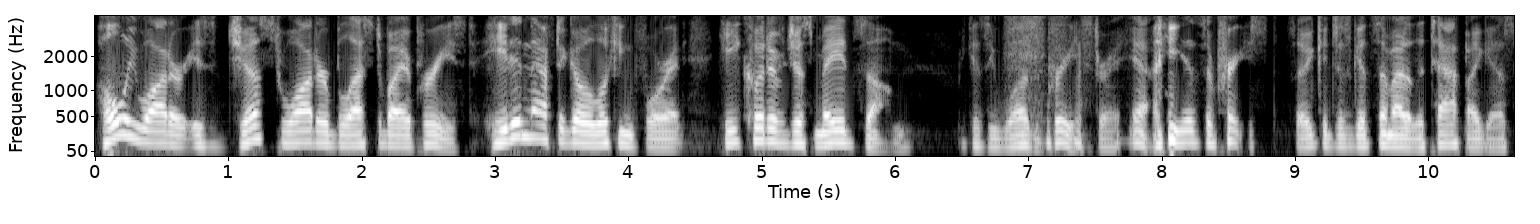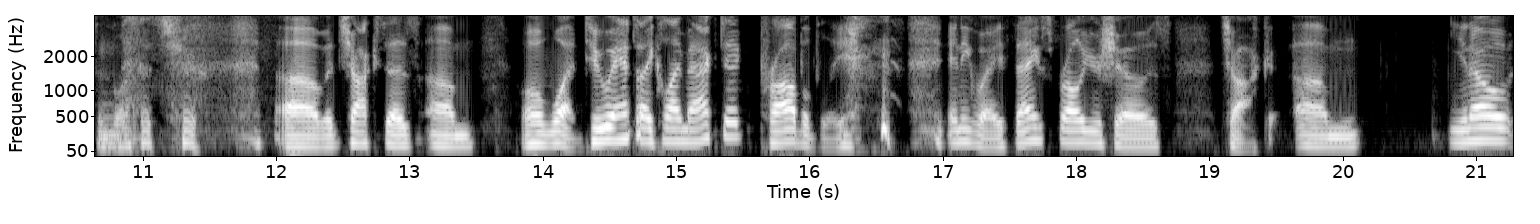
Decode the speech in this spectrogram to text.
holy water is just water blessed by a priest. He didn't have to go looking for it, he could have just made some because he was a priest, right? Yeah, he is a priest, so he could just get some out of the tap, I guess, and bless. That's true. Uh, but Chalk says, um, "Well, what? Too anticlimactic? Probably." anyway, thanks for all your shows, Chalk. Um, you know,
